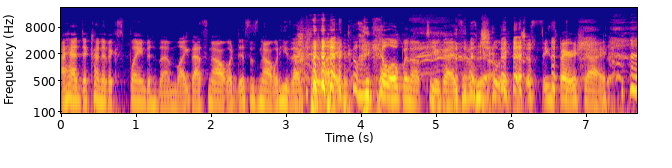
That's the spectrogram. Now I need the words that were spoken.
I had to kind of explain to them like that's not what this is not what he's actually like. like he'll open up to you guys eventually. Just he's very shy.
